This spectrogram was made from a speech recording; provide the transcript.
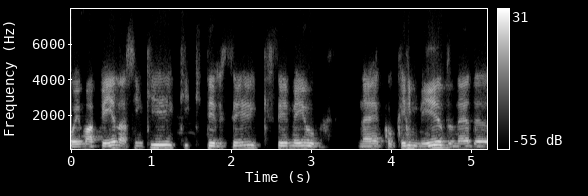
foi uma pena assim que, que, que teve ser, que ser meio né, com aquele medo né, da,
